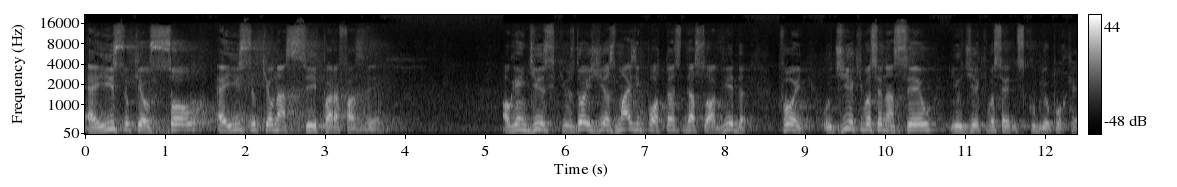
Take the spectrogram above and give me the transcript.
é isso que eu sou, é isso que eu nasci para fazer. Alguém disse que os dois dias mais importantes da sua vida foi o dia que você nasceu e o dia que você descobriu porquê.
